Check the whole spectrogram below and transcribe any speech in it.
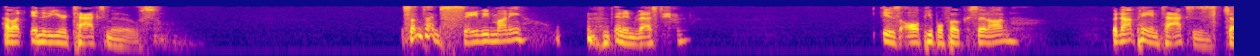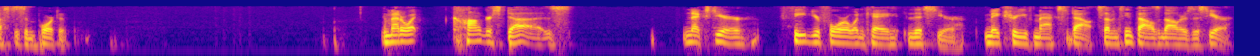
How about end of the year tax moves? Sometimes saving money and investing is all people focus in on, but not paying taxes is just as important. No matter what Congress does next year, feed your 401k this year make sure you've maxed it out. Seventeen thousand dollars this year.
